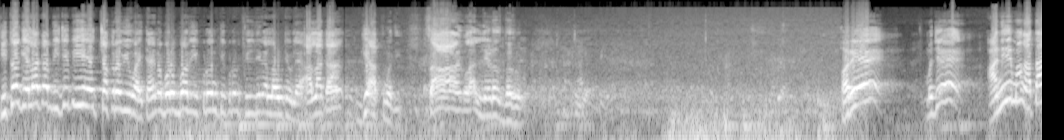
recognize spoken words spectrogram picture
तिथं गेला का बीजेपी हे चक्रव्यूह आहे. त्यानं बरोबर इकडून तिकडून फिल्डिंगा लावून ठेवलंय. आला का? घे आतमध्ये. चांगला लेडच धरून. अरे म्हणजे आणि मग आता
